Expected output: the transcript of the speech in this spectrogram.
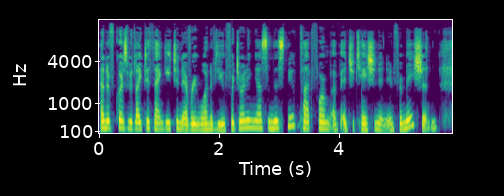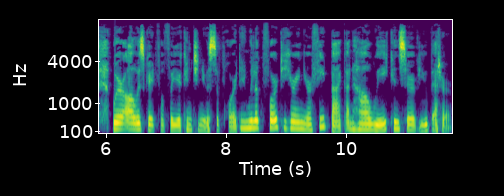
And of course, we'd like to thank each and every one of you for joining us in this new platform of education and information. We're always grateful for your continuous support, and we look forward to hearing your feedback on how we can serve you better.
